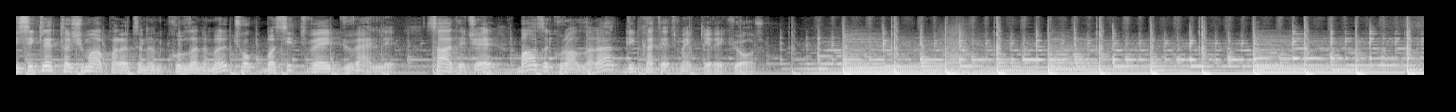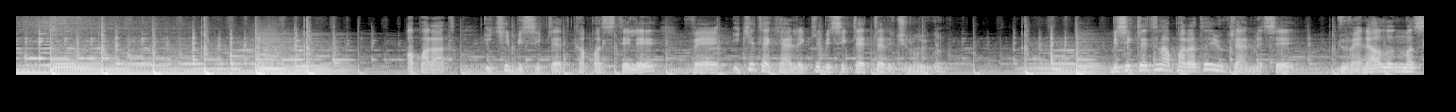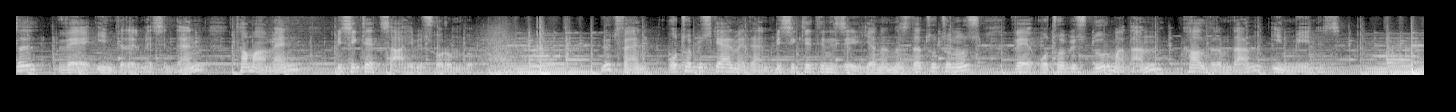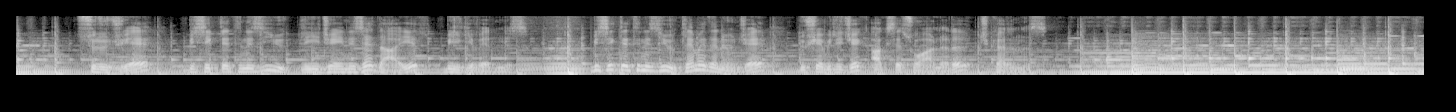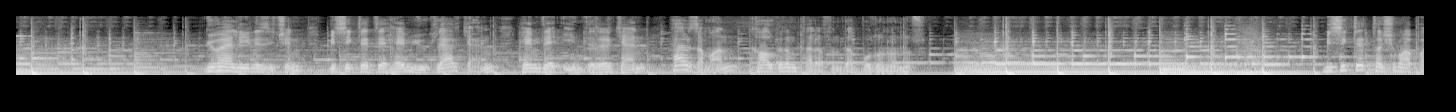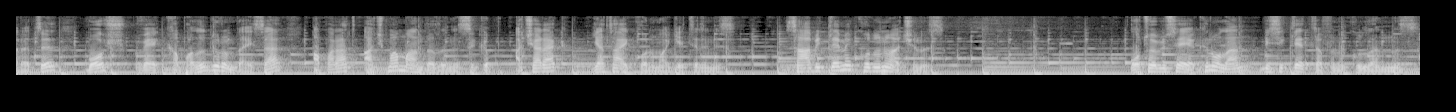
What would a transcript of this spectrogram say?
Bisiklet taşıma aparatının kullanımı çok basit ve güvenli. Sadece bazı kurallara dikkat etmek gerekiyor. Aparat iki bisiklet kapasiteli ve iki tekerlekli bisikletler için uygun. Bisikletin aparata yüklenmesi, güvene alınması ve indirilmesinden tamamen bisiklet sahibi sorumlu. Lütfen otobüs gelmeden bisikletinizi yanınızda tutunuz ve otobüs durmadan kaldırımdan inmeyiniz. Sürücüye bisikletinizi yükleyeceğinize dair bilgi veriniz. Bisikletinizi yüklemeden önce düşebilecek aksesuarları çıkarınız. Güvenliğiniz için bisikleti hem yüklerken hem de indirirken her zaman kaldırım tarafında bulununuz. Bisiklet taşıma aparatı boş ve kapalı durumdaysa aparat açma mandalını sıkıp açarak yatay konuma getiriniz. Sabitleme kolunu açınız. Otobüse yakın olan bisiklet rafını kullanınız.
